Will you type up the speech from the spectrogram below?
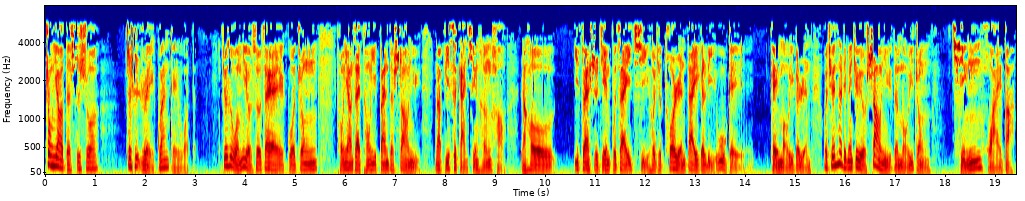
重要的是说这是蕊官给我的。就是我们有时候在国中，同样在同一班的少女，那彼此感情很好，然后。一段时间不在一起以后，就托人带一个礼物给给某一个人。我觉得那里面就有少女的某一种情怀吧。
